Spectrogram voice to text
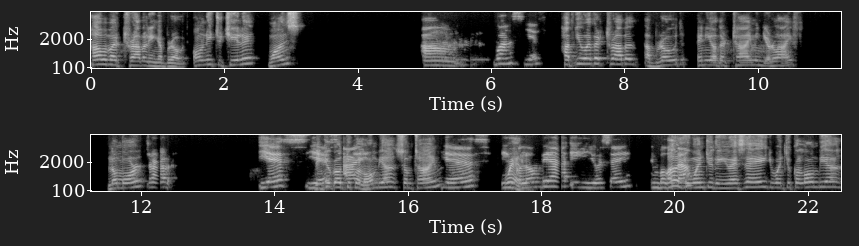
how about traveling abroad? Only to Chile once? Um, once, yes. Have you ever traveled abroad any other time in your life? No more? Tra- Yes, yes. Did you go to I- Colombia sometime? Yes, in When? Colombia, in USA, in Bogota. Oh, you went to the USA, you went to Colombia,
